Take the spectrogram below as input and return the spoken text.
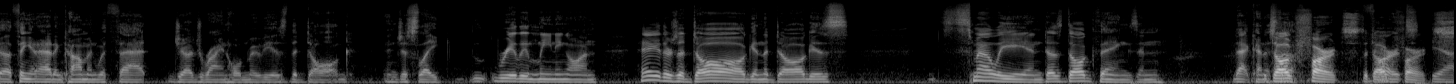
uh, thing it had in common with that Judge Reinhold movie is the dog, and just like really leaning on, hey, there's a dog, and the dog is smelly and does dog things and that kind the of dog stuff. farts. The dog farts. Yeah,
